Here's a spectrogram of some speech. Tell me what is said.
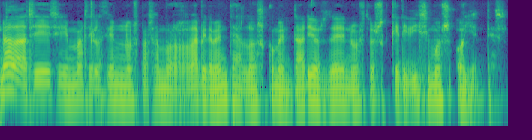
Nada, así sin más dilación nos pasamos rápidamente a los comentarios de nuestros queridísimos oyentes.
